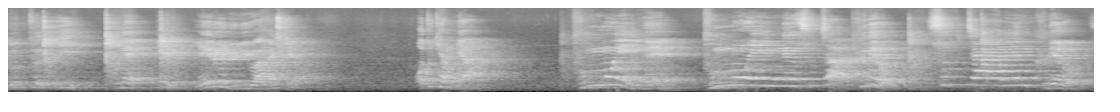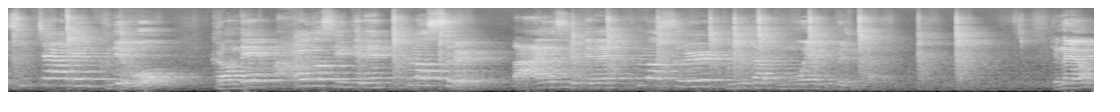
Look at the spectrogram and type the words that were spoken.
루트 2 분의 1 얘를 유리화 할게요. 어떻게 하느냐? 분모에 있는 분모에 있는 숫자 그대로 숫자는 그대로 숫자는 그대로 그런데 마이너스일 때는 플러스를 마이너스일 때는 플러스를 분자 분모에 곱해줍니다. 됐나요?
